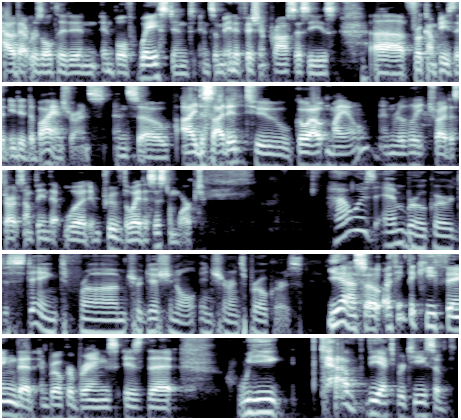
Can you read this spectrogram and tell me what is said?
how that resulted in, in both waste and, and some inefficient processes uh, for companies that needed to buy insurance. And so I decided to go out on my own and really try to start something that would improve the way the system worked. How is Embroker distinct from traditional insurance brokers? Yeah, so I think the key thing that Embroker brings is that we have the expertise of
